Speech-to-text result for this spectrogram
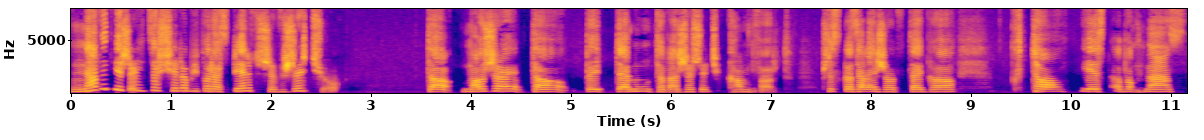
Nawet jeżeli coś się robi po raz pierwszy w życiu, to może to by temu towarzyszyć komfort. Wszystko zależy od tego, kto jest obok nas,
